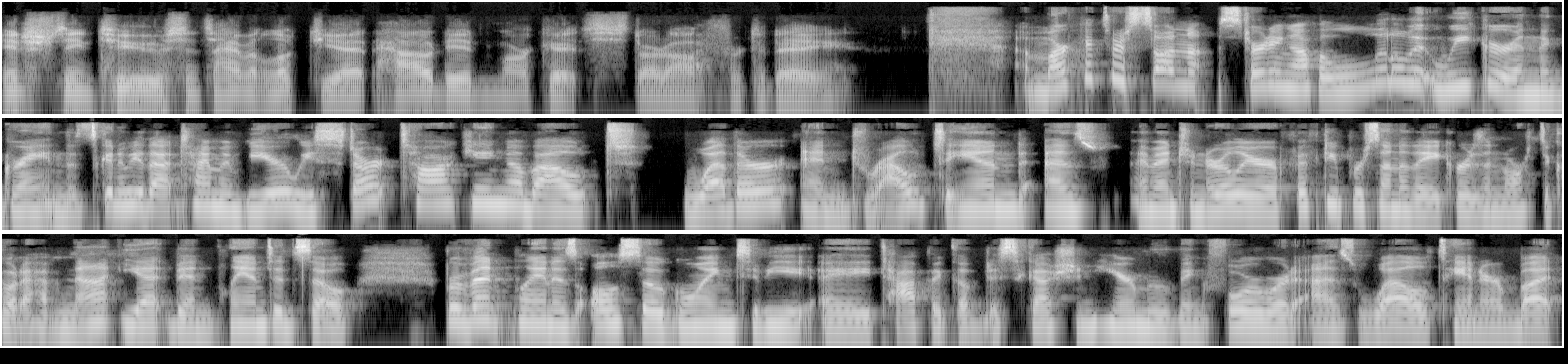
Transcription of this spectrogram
Interesting too, since I haven't looked yet. How did markets start off for today? Markets are st- starting off a little bit weaker in the grain. It's going to be that time of year we start talking about weather and drought. And as I mentioned earlier, 50% of the acres in North Dakota have not yet been planted. So, prevent plan is also going to be a topic of discussion here moving forward as well, Tanner. But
